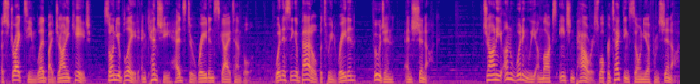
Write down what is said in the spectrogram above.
A strike team led by Johnny Cage, Sonya Blade, and Kenshi heads to Raiden's Sky Temple, witnessing a battle between Raiden, Fujin, and Shinnok. Johnny unwittingly unlocks ancient powers while protecting Sonya from Shinnok,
